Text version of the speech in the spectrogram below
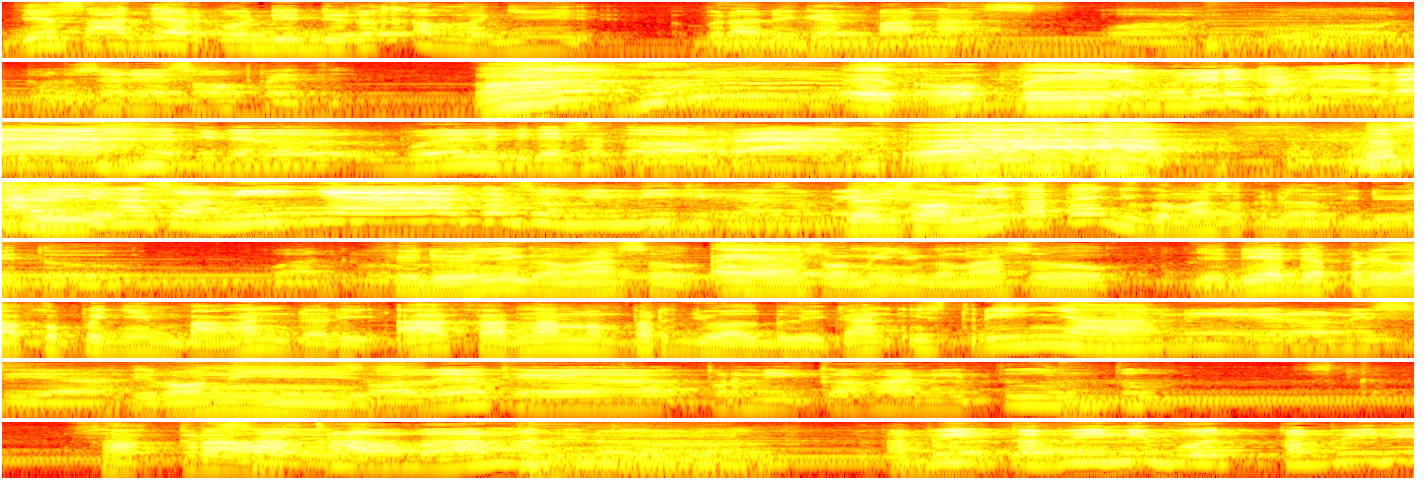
Dia sadar kalau dia direkam lagi beradegan panas. Wah, harus ada SOP tuh. Hah? SOP. Tidak boleh ada kamera, tidak boleh lebih dari satu orang. Terus Harus si dengan suaminya, kan suami yang bikin nggak SOP. dan suaminya katanya juga masuk ke dalam video itu. Waduh. Videonya juga masuk. Eh, suami juga masuk. Jadi ada perilaku penyimpangan dari A karena memperjualbelikan istrinya. Ini ironis ya. Ironis. Soalnya kayak pernikahan itu untuk Sakral. sakral ya. banget itu. Bener. Tapi tapi ini buat tapi ini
